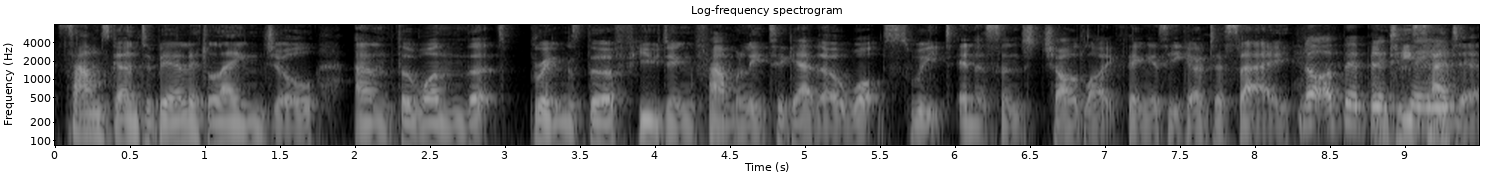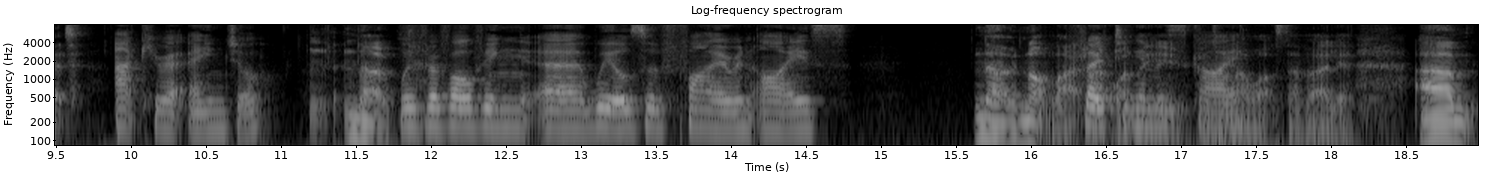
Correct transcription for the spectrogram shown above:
Sam's going to be a little angel and the one that brings the feuding family together. What sweet, innocent, childlike thing is he going to say? Not a biblically And he said it. accurate angel No, with revolving uh, wheels of fire and eyes. No, not like Floating in the sky. on my WhatsApp earlier. Um,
